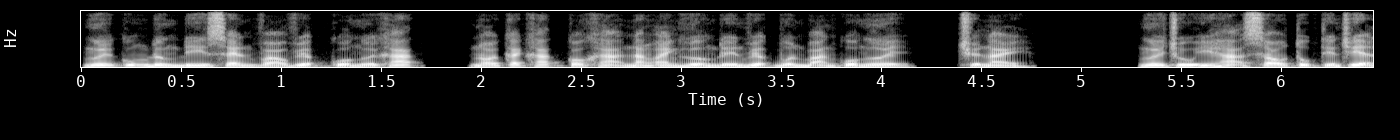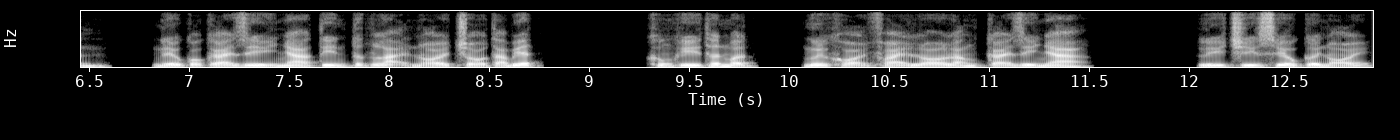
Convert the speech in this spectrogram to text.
ngươi cũng đừng đi xen vào việc của người khác, nói cách khác có khả năng ảnh hưởng đến việc buôn bán của ngươi, chuyện này, ngươi chú ý hạ sau tục tiến triển, nếu có cái gì nha tin tức lại nói cho ta biết. Không khí thân mật, ngươi khỏi phải lo lắng cái gì nha. Lý trí siêu cười nói,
